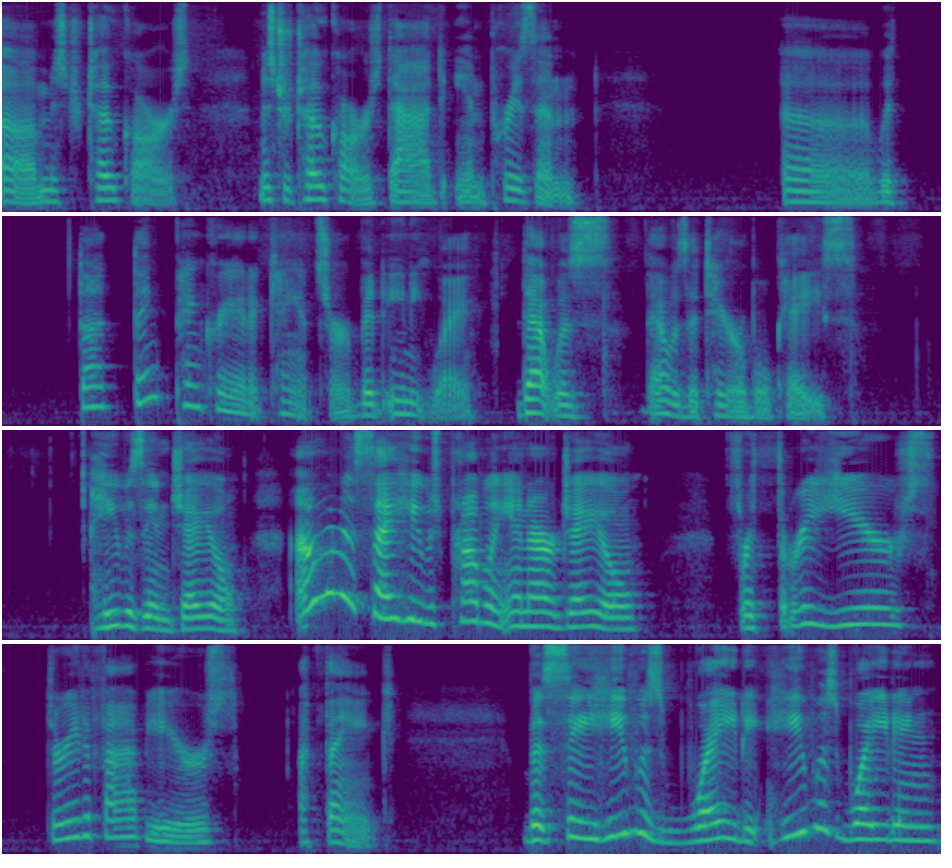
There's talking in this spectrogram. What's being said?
uh, Mr. Tokars. Mr. Tokars died in prison uh, with I think pancreatic cancer, but anyway, that was that was a terrible case. He was in jail. I want to say he was probably in our jail for three years, three to five years, I think. But see, he was waiting. He was waiting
